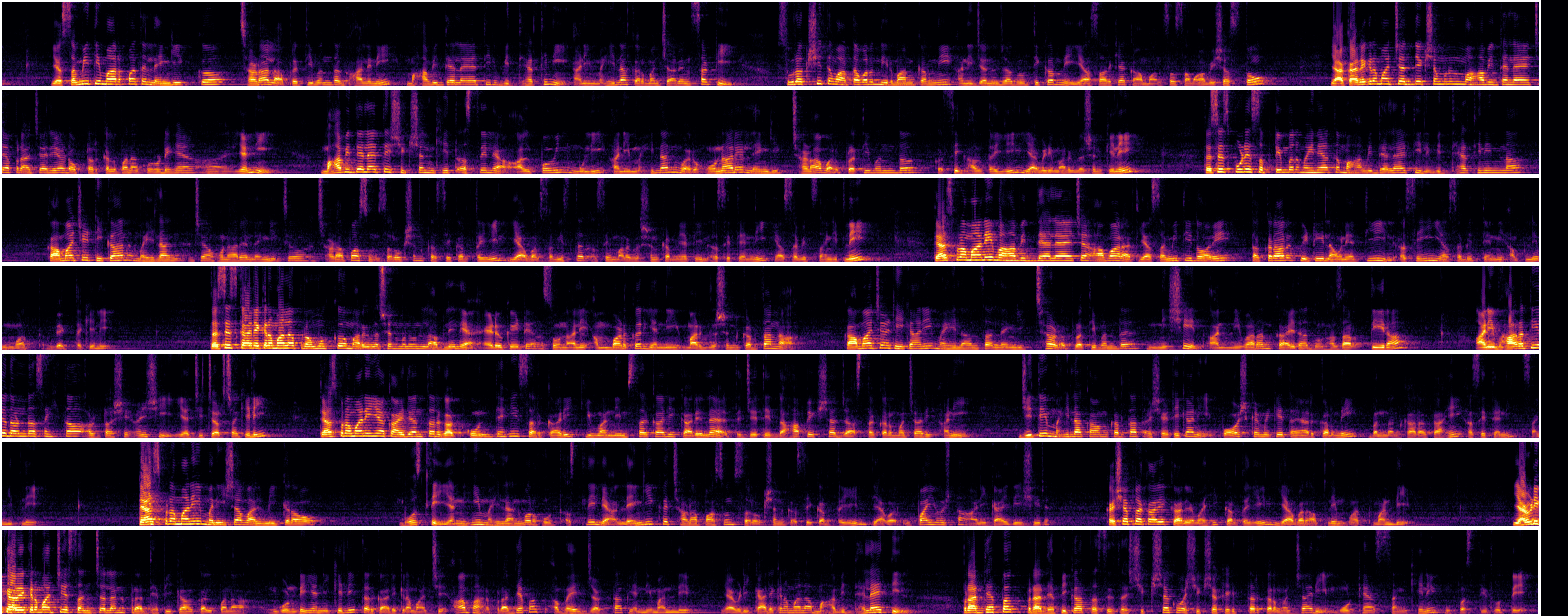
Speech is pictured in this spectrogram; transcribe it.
या समितीमार्फत लैंगिक छळाला प्रतिबंध घालणे महाविद्यालयातील विद्यार्थिनी आणि महिला कर्मचाऱ्यांसाठी सुरक्षित वातावरण निर्माण करणे आणि जनजागृती करणे यासारख्या कामांचा समावेश असतो. या कार्यक्रमाचे अध्यक्ष म्हणून महाविद्यालयाच्या प्राचार्य डॉक्टर कल्पना कोरडे यांनी महाविद्यालयात शिक्षण घेत असलेल्या अल्पवयीन मुली आणि महिलांवर होणाऱ्या लैंगिक छळावर प्रतिबंध कसे घालता येईल यावेळी मार्गदर्शन केले. तसेच पुढे सप्टेंबर महिन्यात महाविद्यालयातील विद्यार्थिनींना कामाचे ठिकाण महिलांच्या होणाऱ्या लैंगिक छळापासून संरक्षण कसे करता येईल यावर सविस्तर असे मार्गदर्शन करण्यात येईल असे त्यांनी या सभेत सांगितले. त्याचप्रमाणे महाविद्यालयाच्या आवारात या समितीद्वारे तक्रार पेटी लावण्यात येईल असेही या सभेत त्यांनी आपले मत व्यक्त केले. तसेच कार्यक्रमाला प्रमुख मार्गदर्शन म्हणून लाभलेल्या ॲडव्होकेट सोनाली आंबाडकर यांनी मार्गदर्शन करताना कामाच्या ठिकाणी महिलांचा लैंगिक छळ प्रतिबंध निषेध आणि निवारण कायदा दोन हजार तेरा आणि भारतीय दंडसंहिता अठराशे ऐंशी याची चर्चा केली. त्याचप्रमाणे या कायद्यांतर्गत कोणत्याही सरकारी किंवा निमसरकारी कार्यालयात जेथे दहापेक्षा जास्त कर्मचारी आणि जिथे महिला काम करतात अशा ठिकाणी पॉश कमिटी तयार करणे बंधनकारक आहे असे त्यांनी सांगितले. त्याचप्रमाणे मनीषा वाल्मिकराव भोसले यांनीही महिलांवर होत असलेल्या लैंगिक छळापासून संरक्षण कसे करता येईल त्यावर उपाययोजना आणि कायदेशीर कशा प्रकारे कार्यवाही करता येईल यावर आपले मत मांडले. यावेळी कार्यक्रमाचे संचालन प्राध्यापिका कल्पना गोंडे यांनी केले. तर कार्यक्रमाचे आभार प्राध्यापक अभय जगताप यांनी मानले. यावेळी कार्यक्रमाला महाविद्यालयातील प्राध्यापक प्राध्यापिका तसेच शिक्षक व शिक्षकेतर कर्मचारी मोठ्या संख्येने उपस्थित होते.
